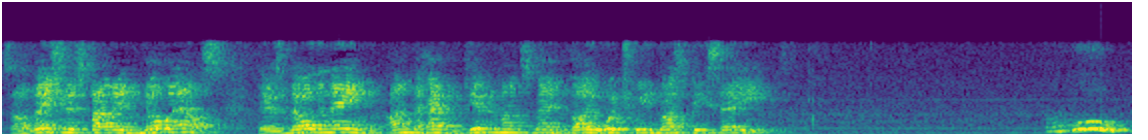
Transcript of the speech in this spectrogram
Salvation is found in no one else. There is no other name under heaven given amongst men by which we must be saved. Woo!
